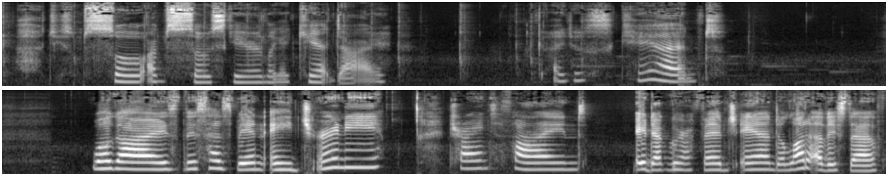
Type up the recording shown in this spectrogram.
Jeez, I'm so I'm so scared. Like I can't die. Like, I just can't. Well, guys, this has been a journey trying to find a bench and a lot of other stuff.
